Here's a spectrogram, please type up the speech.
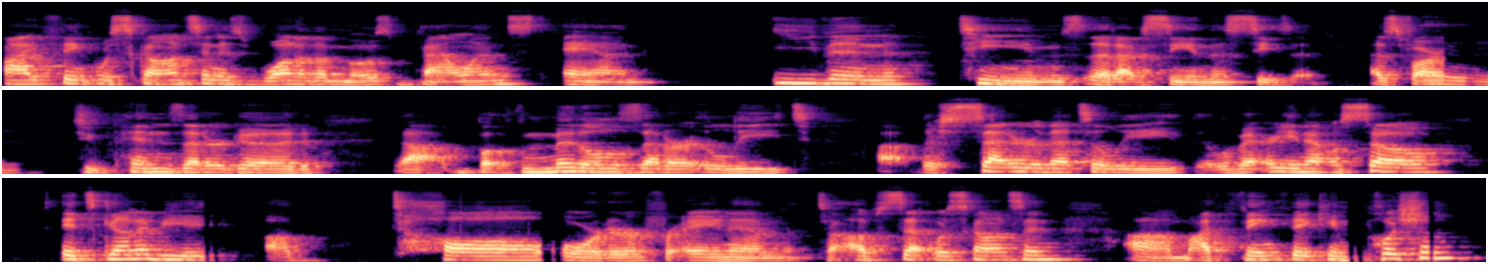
I think Wisconsin is one of the most balanced and even teams that I've seen this season. As far Mm. as two pins that are good, uh, both middles that are elite, uh, their setter that's elite, the you know. So it's going to be a tall order for A&M to upset Wisconsin. Um, I think they can push them.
